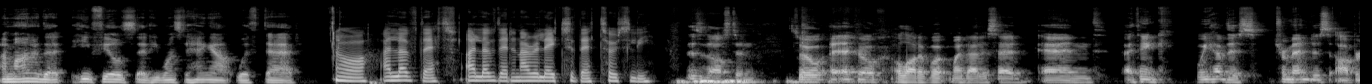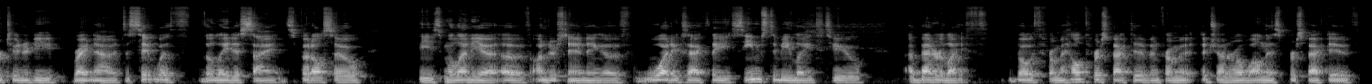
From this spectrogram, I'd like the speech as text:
I'm honored that he feels that he wants to hang out with dad. Oh, I love that. I love that and I relate to that totally. This is Austin. So I echo a lot of what my dad has said. And I think we have this tremendous opportunity right now to sit with the latest science, but also these millennia of understanding of what exactly seems to be linked to a better life, both from a health perspective and from a, a general wellness perspective.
